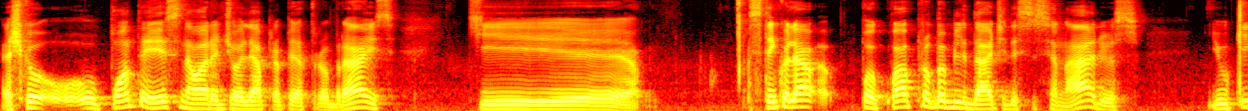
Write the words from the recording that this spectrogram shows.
acho que o, o ponto é esse na hora de olhar para a Petrobras, que você tem que olhar pô, qual a probabilidade desses cenários e, o que,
